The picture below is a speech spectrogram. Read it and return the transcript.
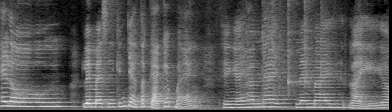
Hello, Lê Mai xin kính chào tất cả các bạn. Thì ngày hôm nay Lê Mai lại à,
